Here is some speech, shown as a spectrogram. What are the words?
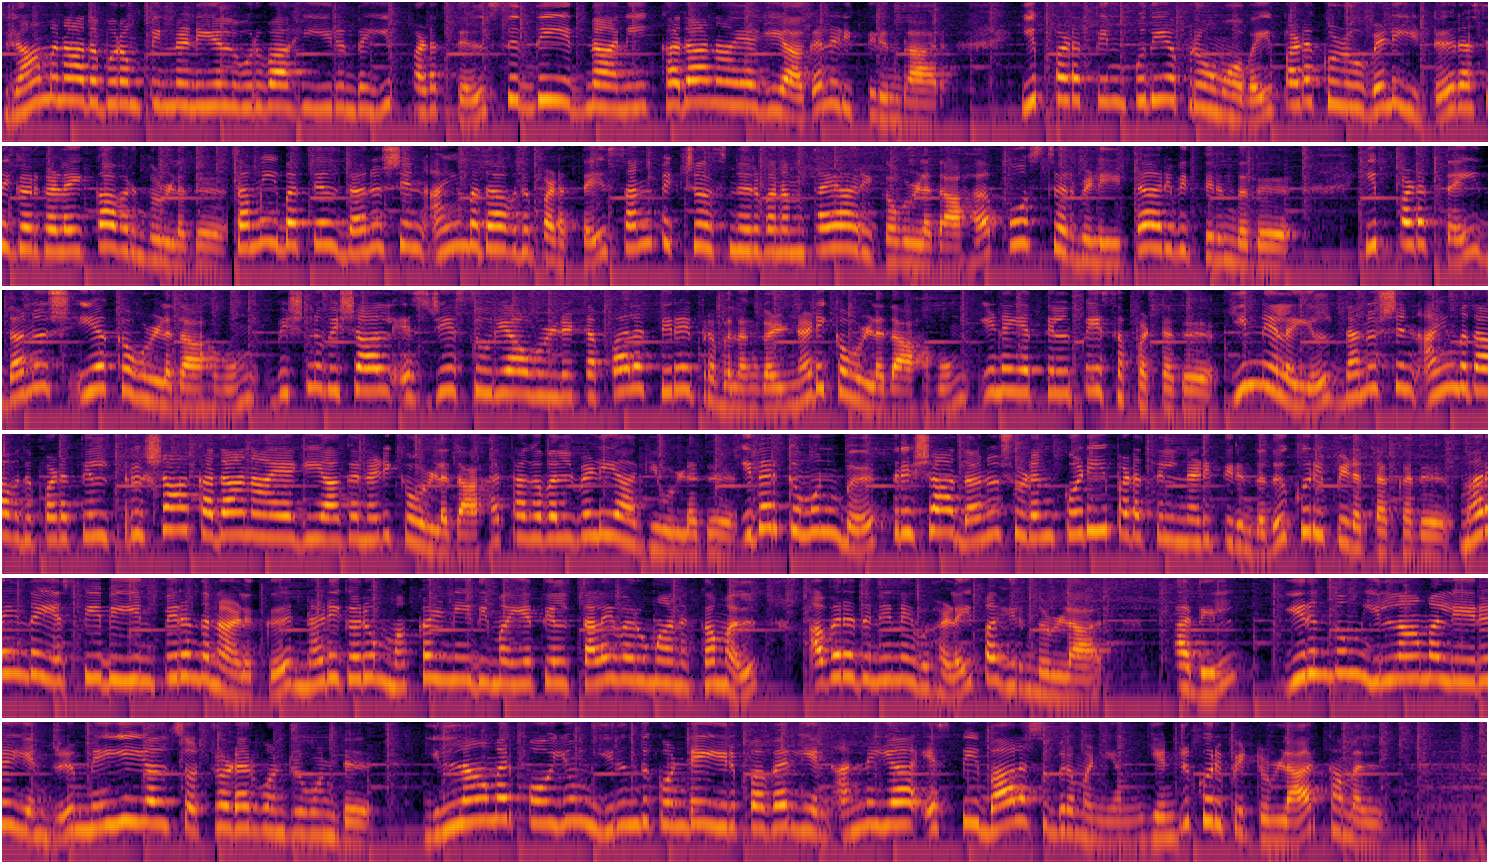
ராமநாதபுரம் பின்னணியில் உருவாகி இருந்த இப்படத்தில் சித்தி இத்னானி கதாநாயகியாக நடித்திருந்தார். இப்படத்தின் புதிய ப்ரோமோவை படக்குழு வெளியிட்டு ரசிகர்களை கவர்ந்துள்ளது. சமீபத்தில் தனுஷின் ஐம்பதாவது படத்தை சன் பிக்சர்ஸ் நிறுவனம் தயாரிக்க உள்ளதாக போஸ்டர் வெளியிட்டு அறிவித்திருந்தது. இப்படத்தை தனுஷ் இயக்க உள்ளதாகவும் விஷ்ணு விஷால் எஸ். ஜே. சூர்யா உள்ளிட்ட பல திரைப்பிரபலங்கள் நடிக்க உள்ளதாகவும் இணையத்தில் பேசப்பட்டது. இந்நிலையில் தனுஷின் ஐம்பதாவது படத்தில் த்ரிஷா கதாநாயகியாக நடிக்க உள்ளதாக தகவல் வெளியாகியுள்ளது. இதற்கு முன்பு த்ரிஷா தனுஷுடன் கொடி படத்தில் நடித்திருந்தது குறிப்பிடத்தக்கது. மறைந்த எஸ்பிபியின் பிறந்த நாளுக்கு நடிகரும் மக்கள் நீதி மையத்தில் தலைவருமான கமல் அவரது நினைவுகளை பகிர்ந்துள்ளார். அதில் இருந்தும் இல்லாமல் இரு என்று மெய்யியல் சொற்றொடர் ஒன்று உண்டு. இல்லாமற் போயும் இருந்து கொண்டே இருப்பவர் என் அன்னையா எஸ் பி பாலசுப்ரமணியம் என்று குறிப்பிட்டுள்ளார் கமல்.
